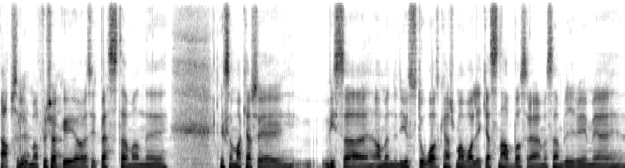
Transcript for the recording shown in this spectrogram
Absolut, man försöker ju göra sitt bästa. Man, eh, liksom, man kanske, vissa, ja men just då kanske man var lika snabb och sådär. Men sen blir det ju med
